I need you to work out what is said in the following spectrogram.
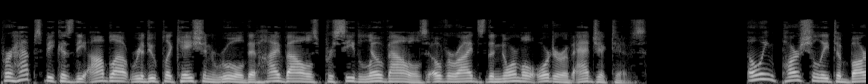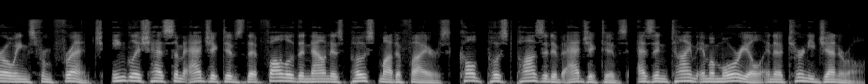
perhaps because the ablaut reduplication rule that high vowels precede low vowels overrides the normal order of adjectives. Owing partially to borrowings from French, English has some adjectives that follow the noun as postmodifiers, called postpositive adjectives, as in time immemorial and attorney general.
